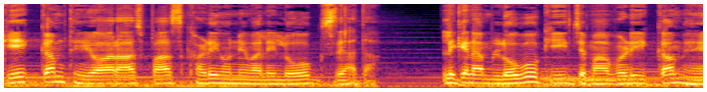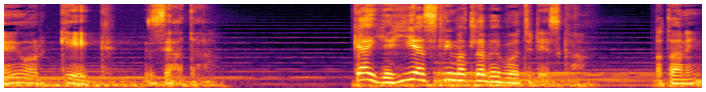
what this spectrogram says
केक कम थे और आसपास खड़े होने वाले लोग ज़्यादा। लेकिन अब लोगों की जमावड़ी कम है और केक ज़्यादा। क्या यही असली मतलब है बर्थडेज का? पता नहीं,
